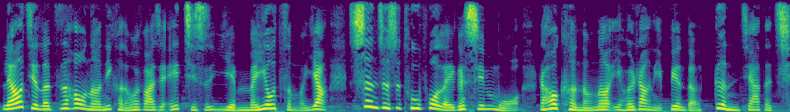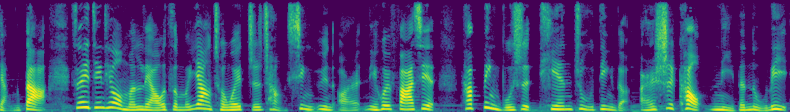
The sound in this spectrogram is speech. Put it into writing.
了解了之后呢，你可能会发现，哎，其实也没有怎么样，甚至是突破了一个心魔，然后可能呢，也会让你变得更加的强大。所以今今天我们聊怎么样成为职场幸运儿，你会发现它并不是天注定的，而是靠你的努力。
